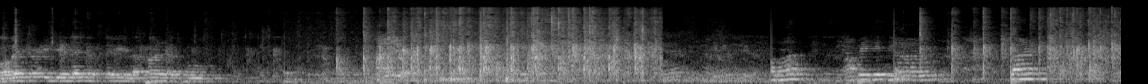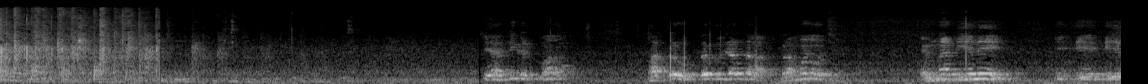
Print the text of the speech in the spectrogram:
મોમેન્ટરી ડિઝાઇન લખવી લખાણ લખવું આભાર. આપે જે દીકરાઓ પણ એ હકીકતમાં માત્ર ઉત્તર ગુજરાતના બ્રાહ્મણો છે. એમના ડીએનએ એ એ એ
